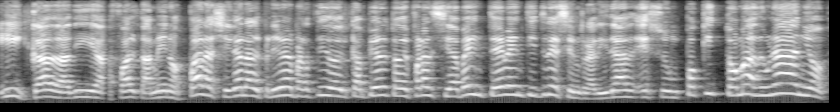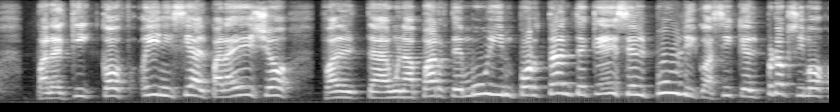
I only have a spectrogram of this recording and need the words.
Y cada día falta menos para llegar al primer partido del Campeonato de Francia 2023. En realidad es un poquito más de un año para el kickoff inicial. Para ello falta una parte muy importante que es el público, así que el próximo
